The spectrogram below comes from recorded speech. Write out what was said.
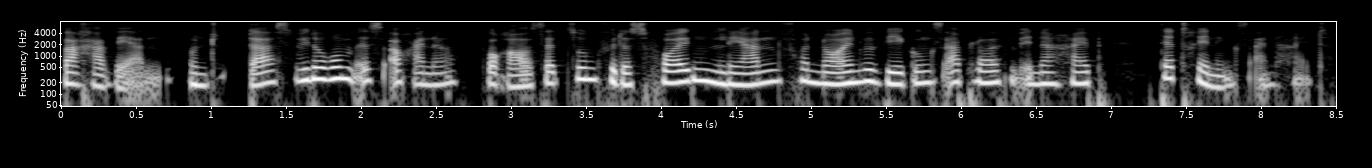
wacher werden. Und das wiederum ist auch eine Voraussetzung für das folgende Lernen von neuen Bewegungsabläufen innerhalb der Trainingseinheit.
